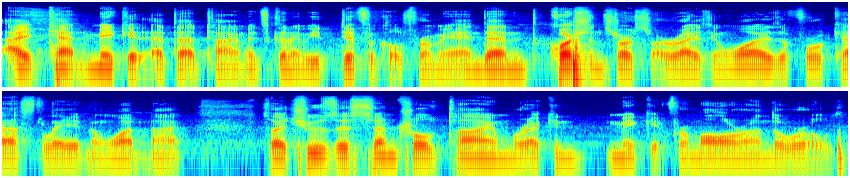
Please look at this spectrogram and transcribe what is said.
I can't make it at that time, it's going to be difficult for me. And then questions starts arising, why is the forecast late and whatnot. So I choose a central time where I can make it from all around the world.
